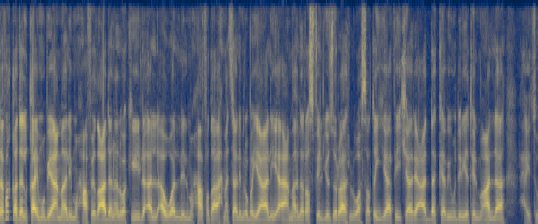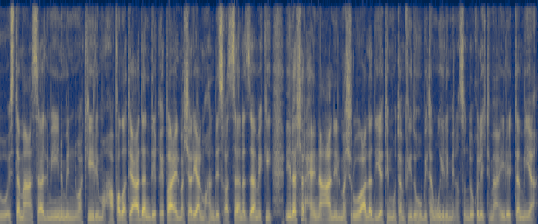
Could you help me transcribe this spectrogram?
تفقد القائم بأعمال محافظ عدن الوكيل الأول للمحافظة أحمد سالم ربيع علي أعمال رصف الجزر الوسطية في شارع الدكة بمديرية المعلى حيث استمع سالمين من وكيل محافظة عدن لقطاع المشاريع المهندس غسان الزامكي إلى شرح عن المشروع الذي يتم تنفيذه بتمويل من الصندوق الاجتماعي للتنمية.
